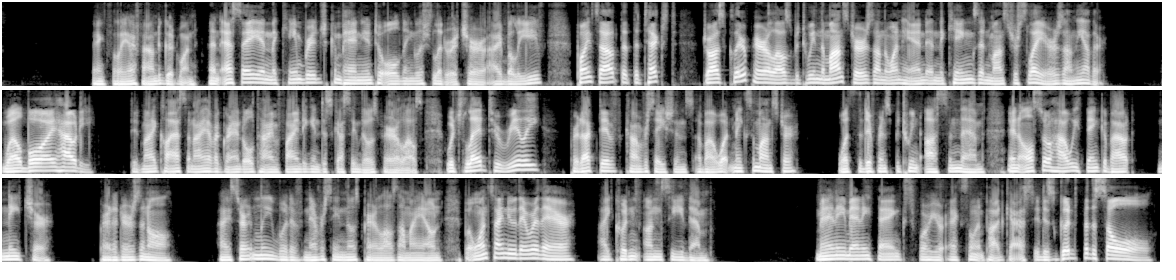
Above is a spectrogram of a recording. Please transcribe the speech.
Thankfully, I found a good one. An essay in the Cambridge Companion to Old English Literature, I believe, points out that the text draws clear parallels between the monsters on the one hand and the kings and monster slayers on the other. Well, boy, howdy. Did my class and I have a grand old time finding and discussing those parallels, which led to really productive conversations about what makes a monster, what's the difference between us and them, and also how we think about nature predators and all. I certainly would have never seen those parallels on my own, but once I knew they were there, I couldn't unsee them. Many, many thanks for your excellent podcast. It is good for the soul.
